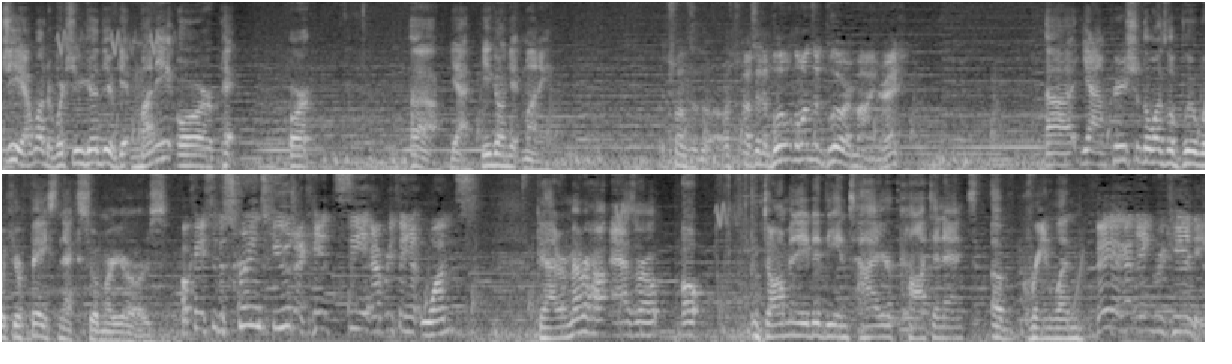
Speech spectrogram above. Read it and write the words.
Gee, I wonder what you gonna do? Get money or pick or uh yeah, you gonna get money. Which one's are the? Which, oh, so the blue, the ones in blue are mine, right? Uh yeah, I'm pretty sure the ones with blue with your face next to them are yours. Okay, so the screen's huge. I can't see everything at once. God, remember how Azro oh, dominated the entire continent of Greenland? Hey, I got angry candy.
